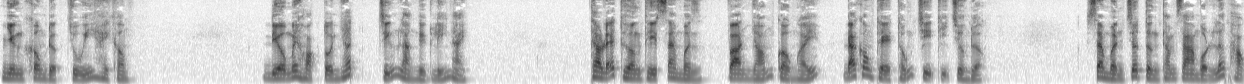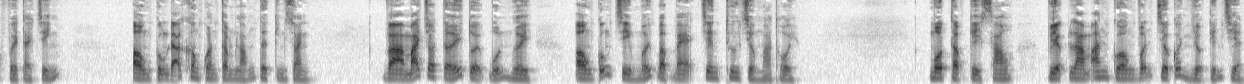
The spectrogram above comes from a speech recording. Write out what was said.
nhưng không được chú ý hay không? Điều mê hoặc tôi nhất chính là nghịch lý này. Theo lẽ thường thì Simon và nhóm của ông ấy đã không thể thống trị thị trường được. Simon chưa từng tham gia một lớp học về tài chính. Ông cũng đã không quan tâm lắm tới kinh doanh. Và mãi cho tới tuổi 40, ông cũng chỉ mới bập bẹ trên thương trường mà thôi. Một thập kỷ sau, việc làm ăn của ông vẫn chưa có nhiều tiến triển.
